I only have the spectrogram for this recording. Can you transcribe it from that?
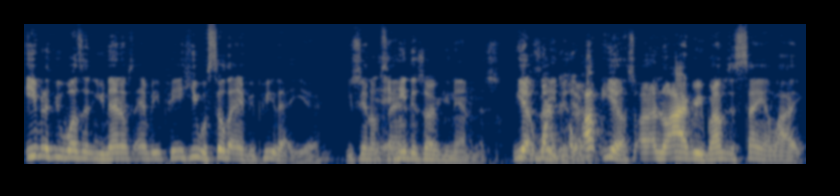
even if he wasn't unanimous MVP, he was still the MVP that year. You see what I'm saying? he deserved unanimous. Yeah, He but, deserved oh, I, yeah. So, no, I agree, but I'm just saying, like,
